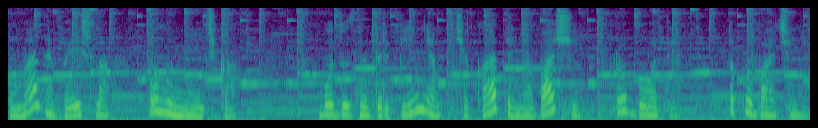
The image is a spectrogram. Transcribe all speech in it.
у мене вийшла полуничка. Буду з нетерпінням чекати на ваші роботи. До побачення!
